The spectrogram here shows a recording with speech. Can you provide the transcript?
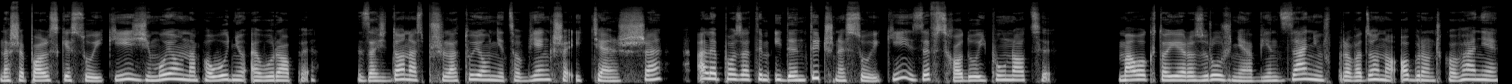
Nasze polskie sujki zimują na południu Europy, zaś do nas przylatują nieco większe i cięższe, ale poza tym identyczne sujki ze wschodu i północy. Mało kto je rozróżnia, więc zanim wprowadzono obrączkowanie,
